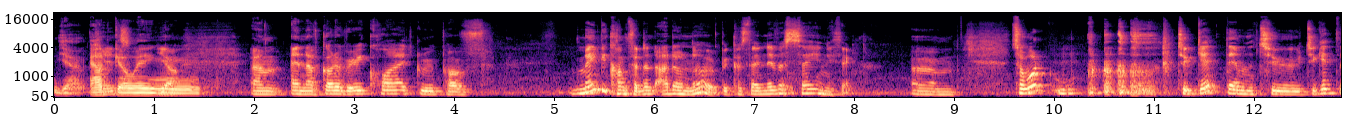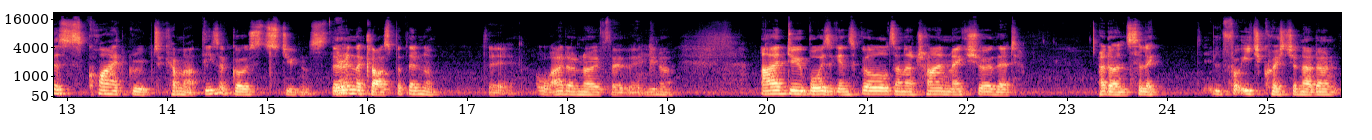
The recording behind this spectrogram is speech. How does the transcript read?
Yeah, outgoing. yeah. um, and I've got a very quiet group of maybe confident. I don't know because they never say anything. Um, so what to get them to to get this quiet group to come out? These are ghost students. They're in the class, but they're not there. Or I don't know if they're there. You know, I do boys against girls, and I try and make sure that I don't select for each question. I don't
